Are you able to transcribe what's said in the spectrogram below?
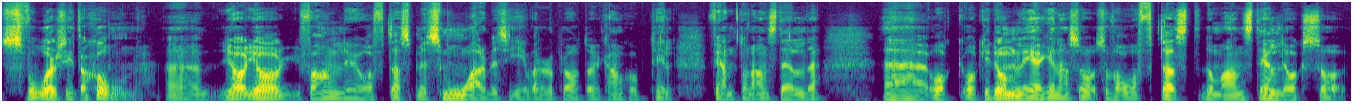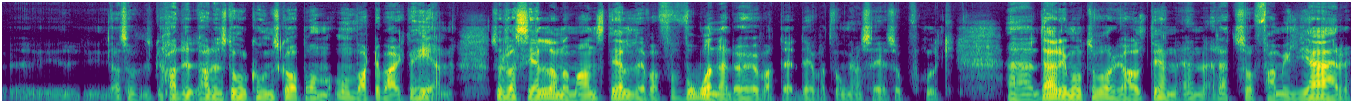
svår situation. Eh, jag, jag förhandlar ju oftast med små arbetsgivare och då pratar vi kanske upp till 15 anställda. Eh, och, och i de lägena så, så var oftast de anställda också, eh, alltså hade, hade en stor kunskap om, om vart det barkade hen. Så det var sällan de anställda var förvånade över att det, det var tvungen att sägas upp folk. Däremot så var det ju alltid en, en rätt så familjär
